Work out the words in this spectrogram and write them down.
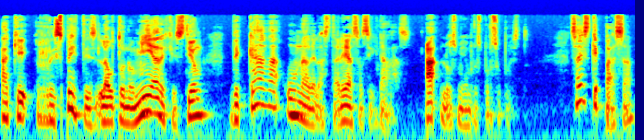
a que respetes la autonomía de gestión de cada una de las tareas asignadas, a los miembros por supuesto. ¿Sabes qué pasa?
